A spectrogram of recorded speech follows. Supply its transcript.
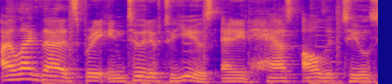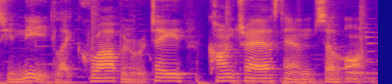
I like that it's pretty intuitive to use and it has all the tools you need like crop and rotate, contrast and so on.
